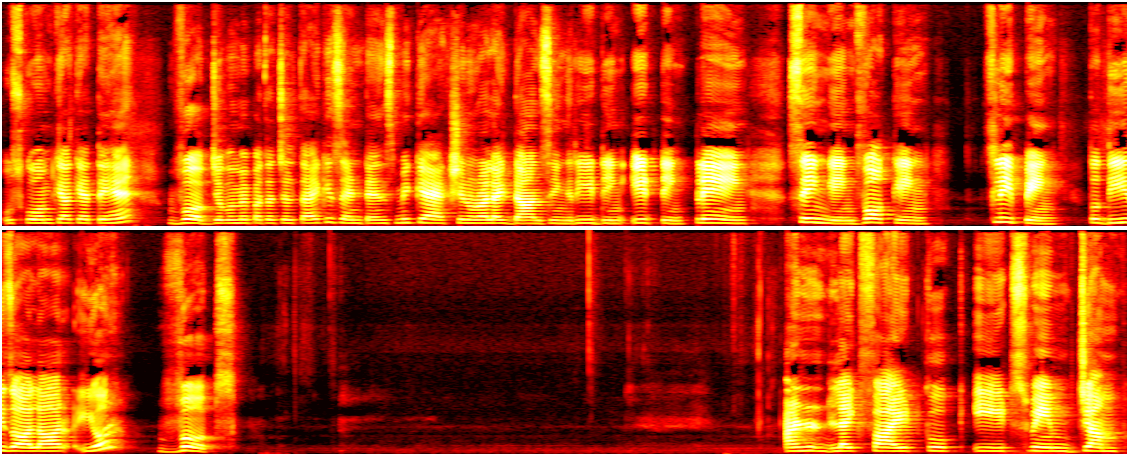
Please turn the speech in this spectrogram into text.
उसको हम क्या कहते हैं? वर्ब जब हमें पता चलता है कि सेंटेंस में क्या एक्शन हो रहा है like dancing reading eating playing singing walking sleeping तो these all are your verbs and like fight, cook, eat, swim, jump.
